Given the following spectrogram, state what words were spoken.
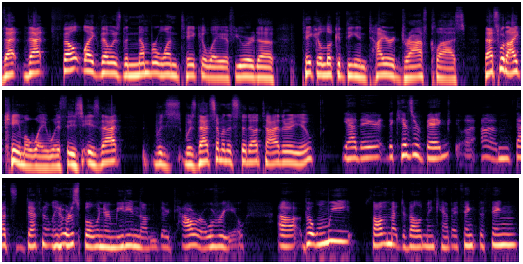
that that felt like that was the number one takeaway if you were to take a look at the entire draft class that's what i came away with is is that was was that something that stood out to either of you Yeah, they the kids are big. Um, that's definitely noticeable when you're meeting them. They tower over you. Uh, but when we saw them at development camp, I think the thing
